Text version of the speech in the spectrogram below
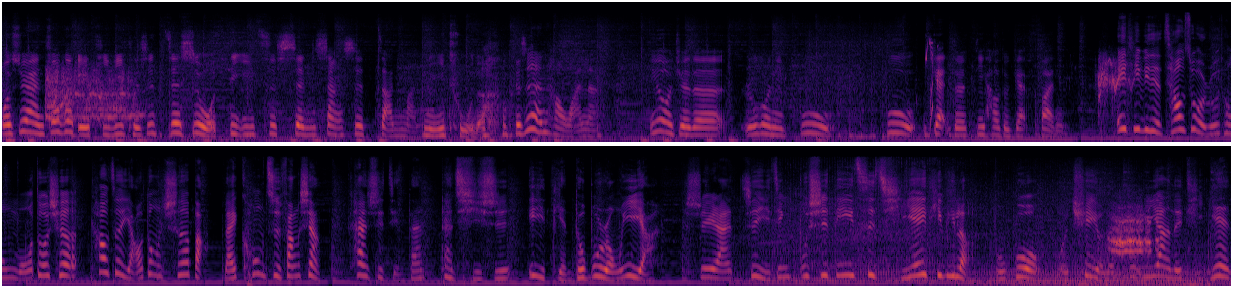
我虽然做过 ATV，可是这是我第一次身上是沾满泥土的，可是很好玩啦。因为我觉得如果你不不 get dirty，how to get fun？ATV 的操作如同摩托车，靠着摇动车把来控制方向，看似简单，但其实一点都不容易啊。虽然这已经不是第一次骑 ATV 了，不过我却有了不一样的体验。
